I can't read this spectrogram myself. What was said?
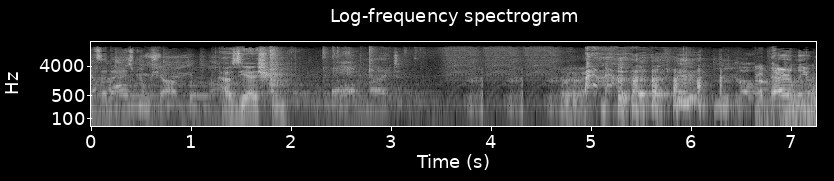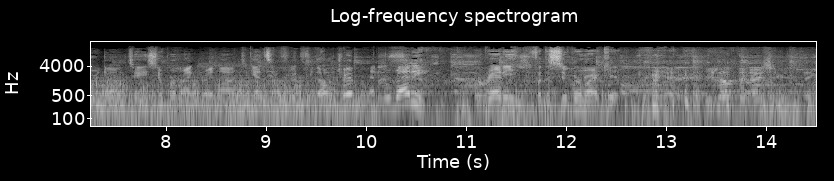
It's an ice cream shop. How's the ice cream? Apparently, we're going to a supermarket right now to get some food for the whole trip, and we're ready. We're ready for the supermarket. You love the no shoes thing.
